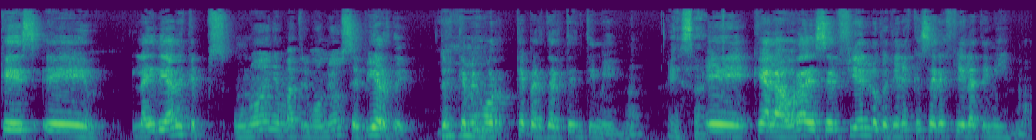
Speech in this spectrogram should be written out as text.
Que es eh, la idea de que pues, uno en el matrimonio se pierde. Entonces, qué mejor que perderte en ti mismo. Exacto. Eh, que a la hora de ser fiel, lo que tienes que ser es fiel a ti mismo.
